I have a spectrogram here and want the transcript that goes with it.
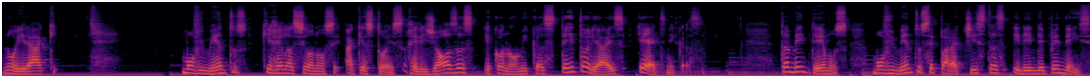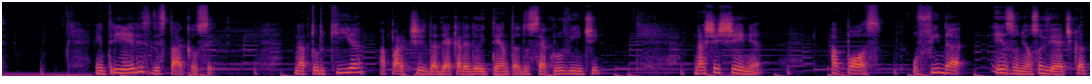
no Iraque, movimentos que relacionam-se a questões religiosas, econômicas, territoriais e étnicas. Também temos movimentos separatistas e de independência. Entre eles destacam-se na Turquia, a partir da década de 80 do século 20, na Chechênia, após o fim da ex-União Soviética,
